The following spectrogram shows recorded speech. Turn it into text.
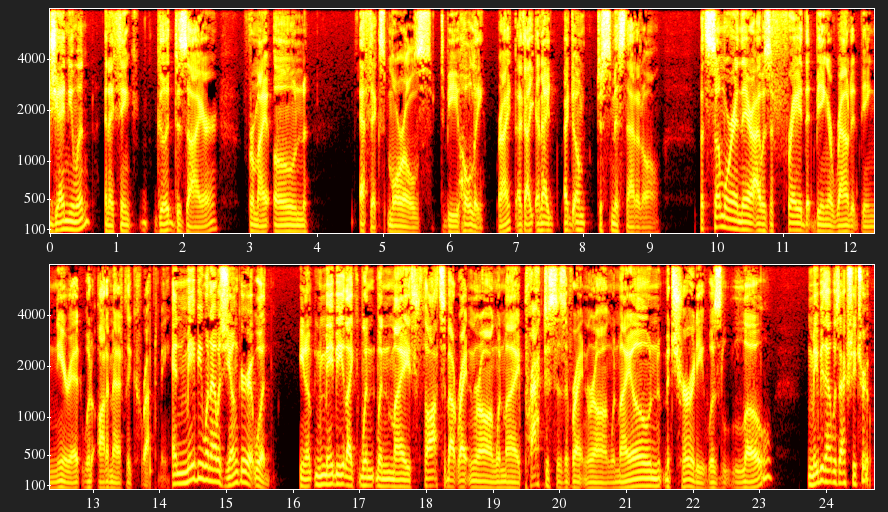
genuine and I think good desire for my own ethics, morals to be holy. Right, I, I, and I I don't dismiss that at all. But somewhere in there, I was afraid that being around it, being near it, would automatically corrupt me. And maybe when I was younger, it would you know, maybe like when, when my thoughts about right and wrong, when my practices of right and wrong, when my own maturity was low, maybe that was actually true.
